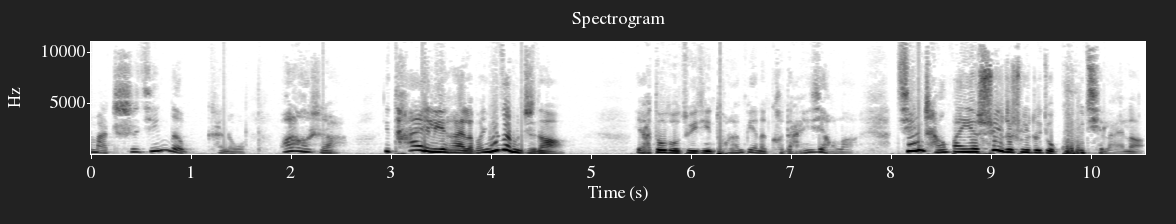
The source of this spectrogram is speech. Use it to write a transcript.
妈吃惊的看着我：“王老师啊，你太厉害了吧？你怎么知道？呀，豆豆最近突然变得可胆小了，经常半夜睡着睡着就哭起来了，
